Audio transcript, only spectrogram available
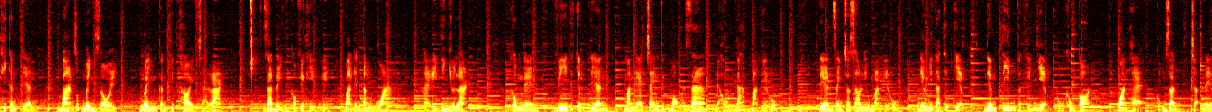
Khi cần tiền, bạn giúp mình rồi, mình cần kịp thời trả lại. Gia đình có việc hỉ, bạn đến tặng quà, hãy ghi nhớ lại. Không nên vì tiết kiệm tiền mà né tránh việc bỏ ra để hồi đáp bạn hữu tiền dành cho giao lưu bạn hữu. Nếu như ta tiết kiệm, niềm tin và tín nhiệm cũng không còn. Quan hệ cũng dần trở nên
